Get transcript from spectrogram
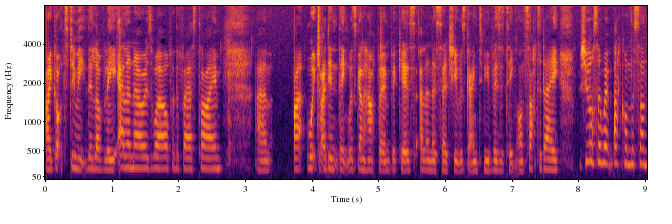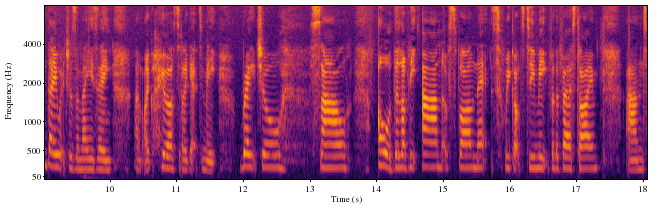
I got to meet the lovely Eleanor as well for the first time. Um, I, which I didn't think was going to happen because Eleanor said she was going to be visiting on Saturday. She also went back on the Sunday, which was amazing. Um, I, who else did I get to meet? Rachel, Sal, oh the lovely Anne of Spa Knits we got to do meet for the first time. And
